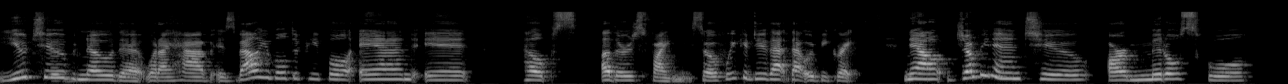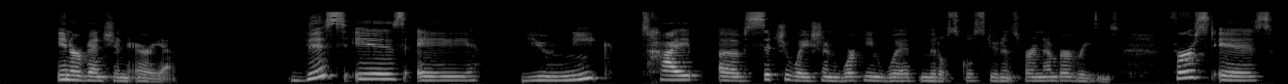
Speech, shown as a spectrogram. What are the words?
YouTube know that what I have is valuable to people and it helps others find me. So if we could do that, that would be great. Now, jumping into our middle school intervention area. This is a unique type of situation working with middle school students for a number of reasons. First is,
